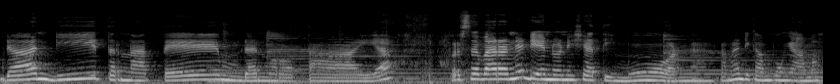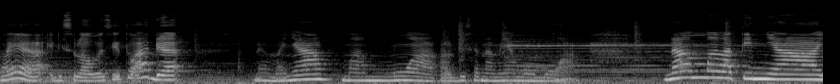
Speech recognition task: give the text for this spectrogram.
dan di Ternate dan Morotai ya. Persebarannya di Indonesia Timur. Nah, karena di kampungnya Amah Lea di Sulawesi itu ada. Namanya mamua kalau bisa namanya momoa nama latinnya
